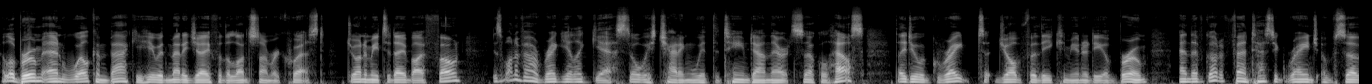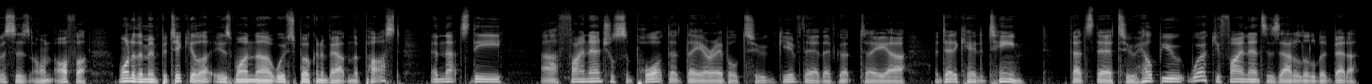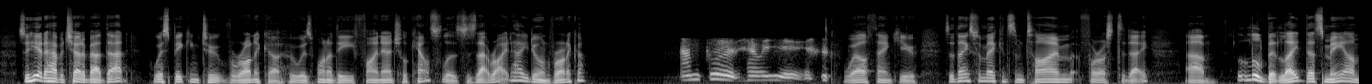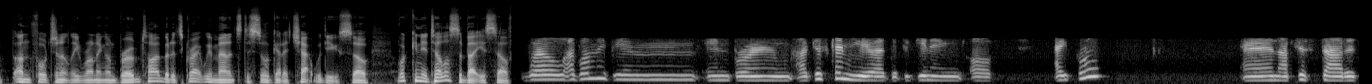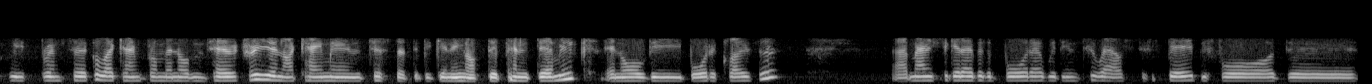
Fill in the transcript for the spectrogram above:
Hello, Broome, and welcome back. You're here with Matty J for the lunchtime request. Joining me today by phone is one of our regular guests, always chatting with the team down there at Circle House. They do a great job for the community of Broome, and they've got a fantastic range of services on offer. One of them in particular is one uh, we've spoken about in the past, and that's the uh, financial support that they are able to give there. They've got a, uh, a dedicated team that's there to help you work your finances out a little bit better. So, here to have a chat about that, we're speaking to Veronica, who is one of the financial counselors. Is that right? How are you doing, Veronica? I'm good. How are you? well, thank you. So, thanks for making some time for us today. Um, a little bit late, that's me. I'm unfortunately running on Broome time, but it's great we managed to still get a chat with you. So, what can you tell us about yourself? Well, I've only been in Broome. I just came here at the beginning of April and I've just started with Broome Circle. I came from the Northern Territory and I came in just at the beginning of the pandemic and all the border closures. I managed to get over the border within two hours to spare before the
